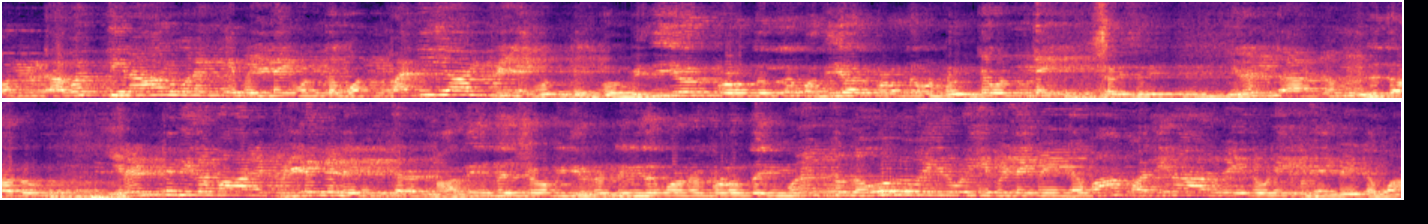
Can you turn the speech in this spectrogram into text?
உன் தவத்தினால் உனக்கு பிள்ளை உண்டு. உன் மதியால் பிள்ளை உண்டு. விதியால் குழந்தை இல்ல மதியால் குழந்தை உண்டு. உண்டு உண்டு. சரி சரி. இருந்தாலும் இருந்தாலும் இரண்டு விதமான பிள்ளைகள் இருக்கிறது. அது என்ன சுவாமி? இரண்டு விதமான குழந்தை உனக்கு நூறு வயதுடைய பிள்ளை வேண்டுமா? பதினாறு வயதுடைய பிள்ளை வேண்டுமா?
